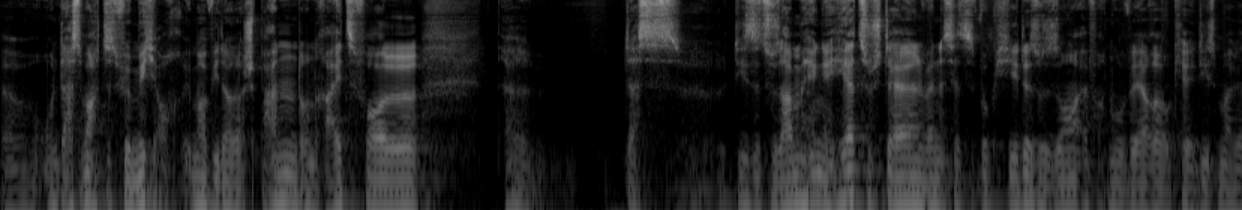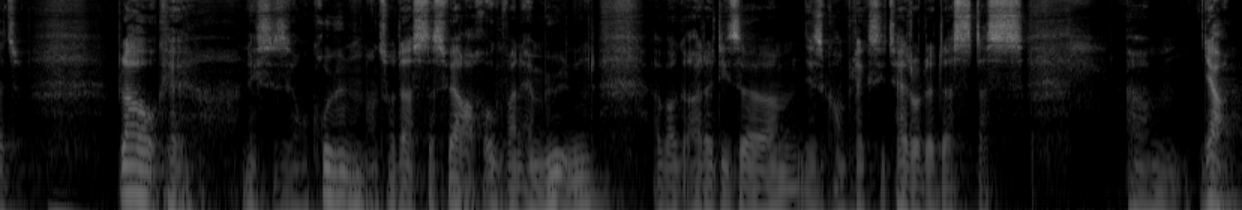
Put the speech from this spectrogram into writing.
äh, und das macht es für mich auch immer wieder spannend und reizvoll, äh, dass diese Zusammenhänge herzustellen, wenn es jetzt wirklich jede Saison einfach nur wäre, okay, diesmal jetzt blau, okay, nächste Saison grün und so, das, das wäre auch irgendwann ermüdend. Aber gerade diese, diese Komplexität oder das, das, ähm, ja,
